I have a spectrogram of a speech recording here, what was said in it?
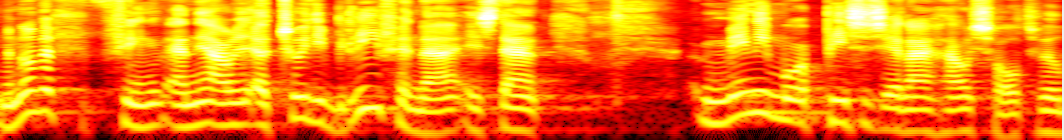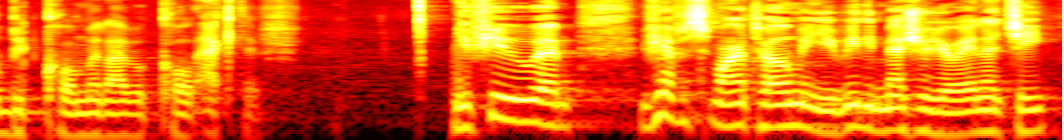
Another thing, and I truly believe in that, is that many more pieces in our household will become what I would call active. If you um, if you have a smart home and you really measure your energy,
